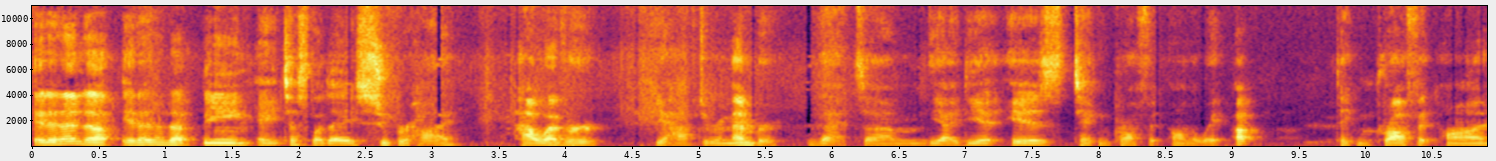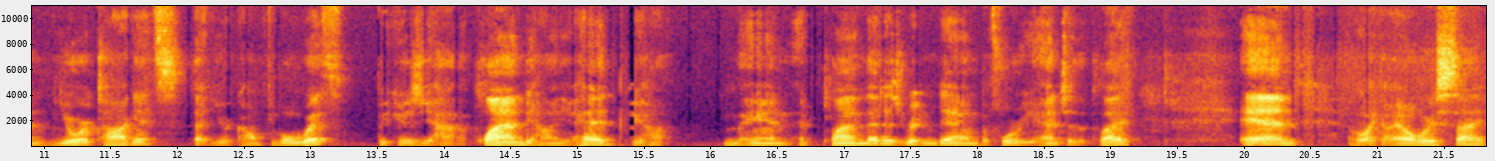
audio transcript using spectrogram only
it ended up it ended up being a Tesla day, super high. However, you have to remember that um, the idea is taking profit on the way up, taking profit on your targets that you're comfortable with because you have a plan behind your head behind and a plan that is written down before you enter the play. And like I always say,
